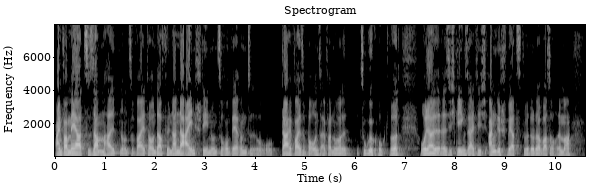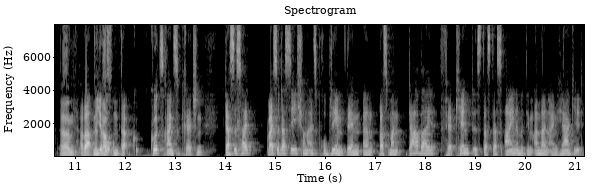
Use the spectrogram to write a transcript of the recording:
einfach mehr zusammenhalten und so weiter und da füreinander einstehen und so, während äh, teilweise bei uns einfach nur zugeguckt wird oder äh, sich gegenseitig angeschwärzt wird oder was auch immer. Ähm, Aber Miro, um da kurz reinzukrätschen, das ist halt, weißt du, das sehe ich schon als Problem, denn ähm, was man dabei verkennt, ist, dass das eine mit dem anderen einhergeht.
